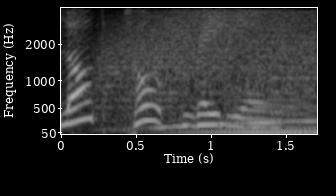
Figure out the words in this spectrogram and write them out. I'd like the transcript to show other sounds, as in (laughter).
Blog Talk Radio.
